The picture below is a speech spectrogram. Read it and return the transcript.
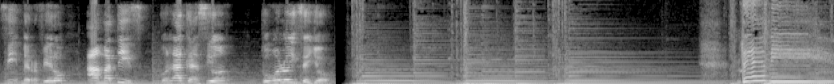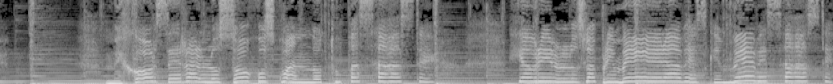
Sí, me refiero a Matiz con la canción Como lo hice yo. Debí mejor cerrar los ojos cuando tú pasaste y abrirlos la primera vez que me besaste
